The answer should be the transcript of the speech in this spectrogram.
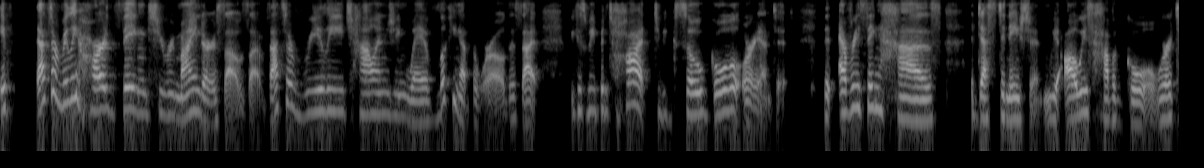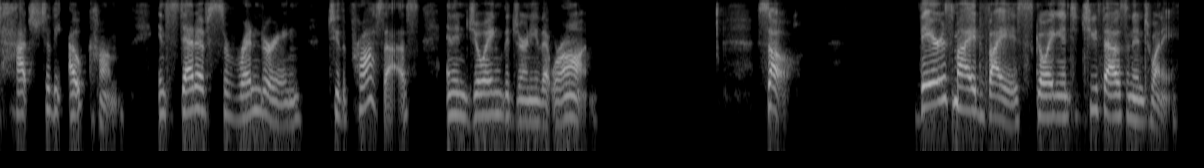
if that's a really hard thing to remind ourselves of. That's a really challenging way of looking at the world, is that because we've been taught to be so goal oriented, that everything has a destination. We always have a goal. We're attached to the outcome instead of surrendering to the process and enjoying the journey that we're on. So, there's my advice going into 2020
